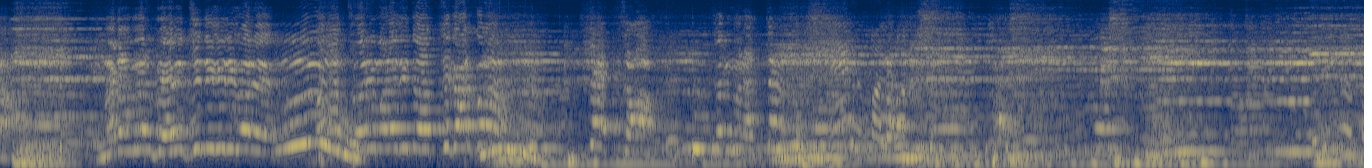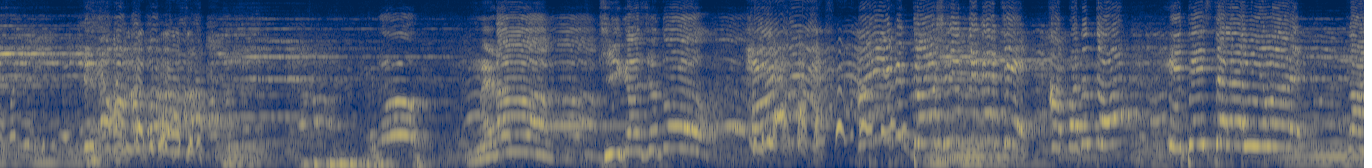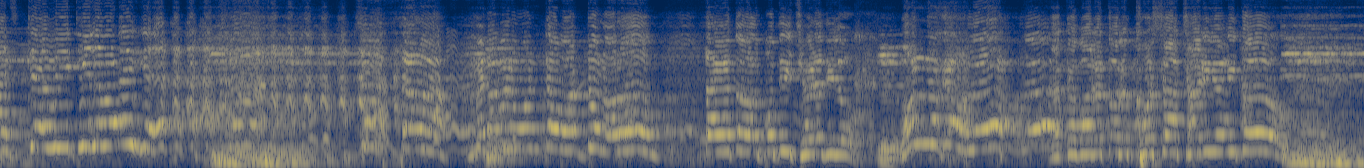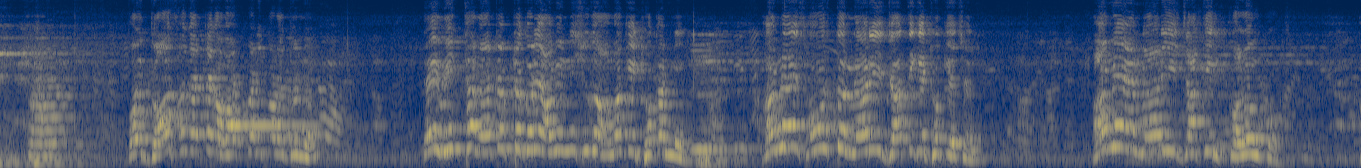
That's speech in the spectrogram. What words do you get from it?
যা ম্যাডামের বেইজ্জতিগিরি করে আমার জরিমানা দিতে অস্বীকার করে। জরিমানা ম্যাডাম ঠিক আছে তো? আমি এটা দশ হাজার টাকা আছে। আপাতত এতেই সালা আমি আমার। কাজটা মিটিয়ে নেব ম্যাডামের মনটা বড্ড নরম তাই এত অল্পতেই ছেড়ে দিল। অন্য কে হলো? একেবারে তোর খোসা ছাড়িয়ে নিত। ওই দশ হাজার টাকা বাটপাড়ি করার জন্য এই মিথ্যা নাটকটা করে আমি নি শুধু আমাকেই ঠকাননি। আপনারা এই সমস্ত নারী জাতিকে ঠকিয়েছেন। আমি নারী জাতির কলঙ্ক।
